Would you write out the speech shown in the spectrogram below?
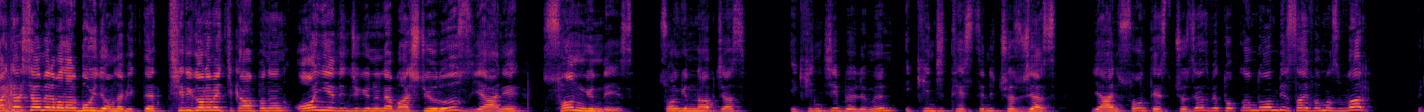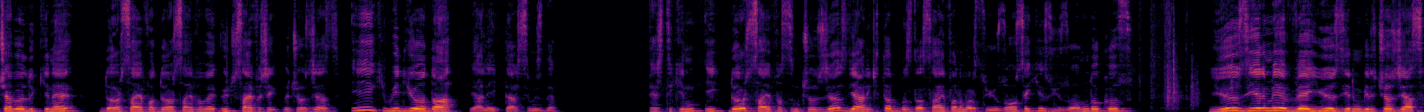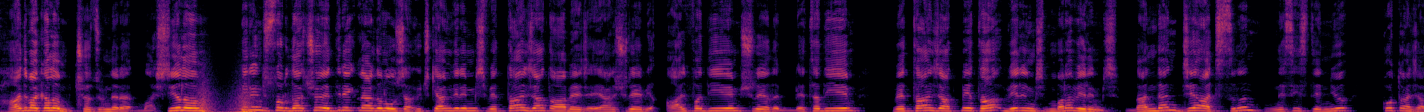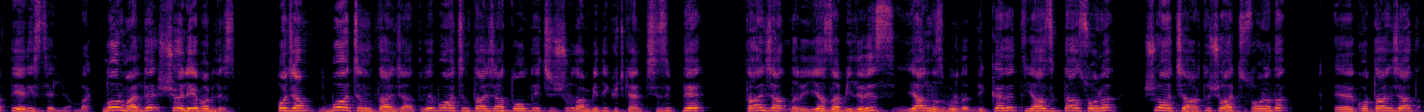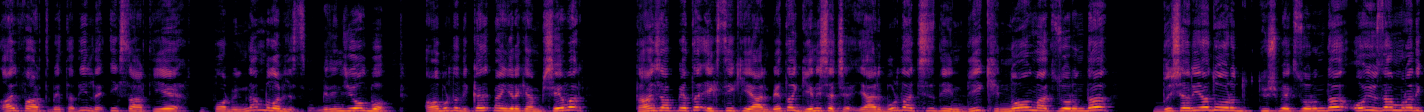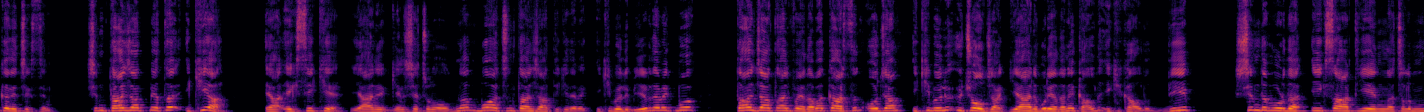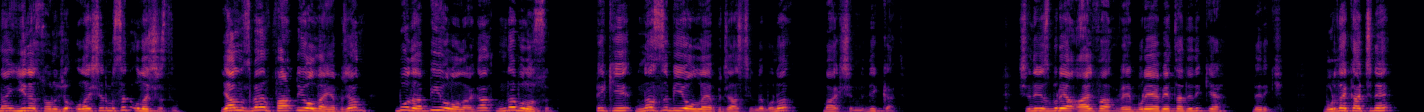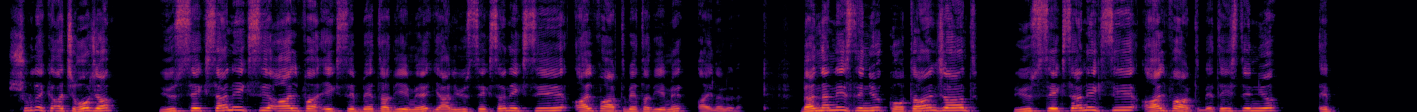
Arkadaşlar merhabalar bu videomla birlikte trigonometri kampının 17. gününe başlıyoruz. Yani son gündeyiz. Son gün ne yapacağız? İkinci bölümün ikinci testini çözeceğiz. Yani son testi çözeceğiz ve toplamda 11 sayfamız var. 3'e böldük yine 4 sayfa 4 sayfa ve 3 sayfa şeklinde çözeceğiz. İlk videoda yani ilk dersimizde Testik'in ilk 4 sayfasını çözeceğiz. Yani kitabımızda sayfa numarası 118, 119, 120 ve 121'i çözeceğiz. Hadi bakalım çözümlere başlayalım. Birinci soruda şöyle direklerden oluşan üçgen verilmiş ve tanjant ABC. Yani şuraya bir alfa diyeyim, şuraya da beta diyeyim. Ve tanjant beta verilmiş mi bana verilmiş. Benden C açısının nesi isteniyor? Kotanjant değeri isteniyor. Bak normalde şöyle yapabiliriz. Hocam bu açının tanjantı ve bu açının tanjantı olduğu için şuradan bir dik üçgen çizip de tanjantları yazabiliriz. Yalnız burada dikkat et yazdıktan sonra şu açı artı şu açı sonra da e, kotanjant alfa artı beta değil de x artı y formülünden bulabilirsin. Birinci yol bu. Ama burada dikkat etmen gereken bir şey var. Tanjant beta eksi 2 yani beta geniş açı. Yani burada çizdiğin dik ne olmak zorunda? Dışarıya doğru düşmek zorunda. O yüzden buna dikkat edeceksin. Şimdi tanjant beta 2 ya. Ya eksi 2 yani geniş açılı olduğundan bu açının tanjantı 2 demek. 2 bölü 1 demek bu. Tanjant alfaya da bakarsın hocam 2 bölü 3 olacak. Yani buraya da ne kaldı? 2 kaldı deyip şimdi burada x artı y'nin açılımından yine sonuca ulaşır mısın? Ulaşırsın. Yalnız ben farklı yoldan yapacağım. Bu da bir yol olarak aklında bulunsun. Peki nasıl bir yolla yapacağız şimdi bunu? Bak şimdi dikkat. Şimdi biz buraya alfa ve buraya beta dedik ya. Dedik. Buradaki açı ne? Şuradaki açı hocam 180 eksi alfa eksi beta diye mi? Yani 180 eksi alfa artı beta diye mi? Aynen öyle. Benden ne isteniyor? Kotanjant 180 eksi alfa artı beta isteniyor.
